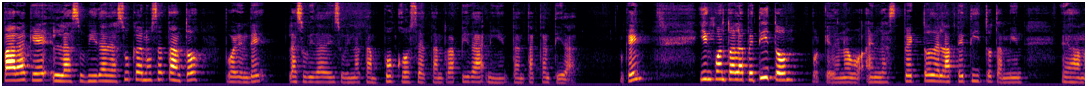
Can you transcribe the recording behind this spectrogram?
para que la subida de azúcar no sea tanto, por ende la subida de insulina tampoco sea tan rápida ni en tanta cantidad. ¿Ok? Y en cuanto al apetito, porque de nuevo, en el aspecto del apetito también um,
